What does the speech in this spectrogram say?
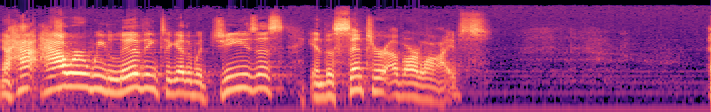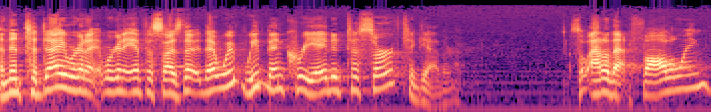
You know, how, how are we living together with Jesus in the center of our lives? And then today we're going we're going to emphasize that, that we've, we've been created to serve together. So out of that following,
